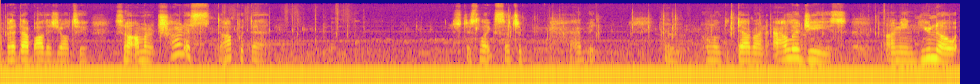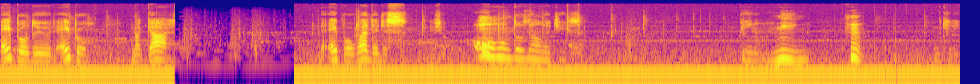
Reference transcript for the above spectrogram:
I bet that bothers y'all too. So I'm going to try to stop with that. It's just like such a habit. And all of the daggone allergies. I mean, you know, April, dude. April. My gosh. The April weather just gives you all those allergies. Being mean. Hmm. I'm kidding.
